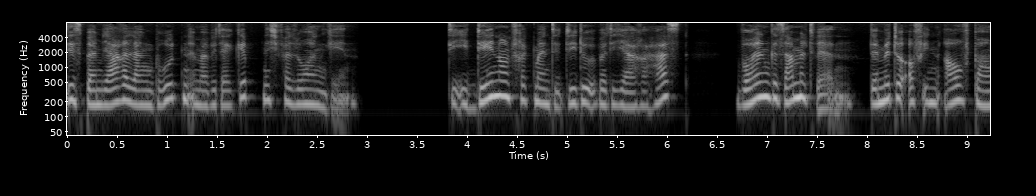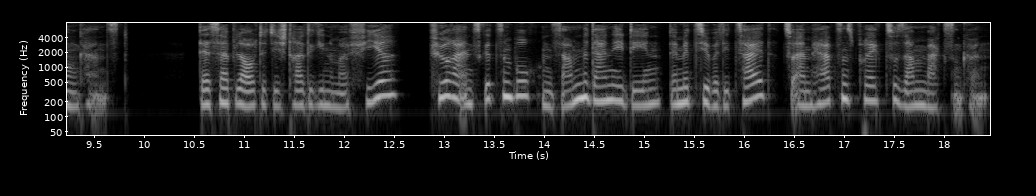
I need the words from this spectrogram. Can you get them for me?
die es beim jahrelangen Brüten immer wieder gibt, nicht verloren gehen. Die Ideen und Fragmente, die du über die Jahre hast, wollen gesammelt werden, damit du auf ihnen aufbauen kannst. Deshalb lautet die Strategie Nummer 4, führe ein Skizzenbuch und sammle deine Ideen, damit sie über die Zeit zu einem Herzensprojekt zusammenwachsen können.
